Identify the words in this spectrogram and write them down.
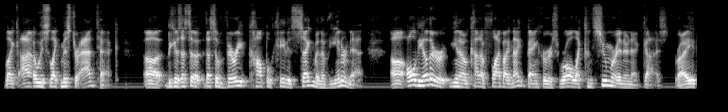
Like I was like Mr. Ad Tech uh, because that's a that's a very complicated segment of the internet. Uh, all the other, you know, kind of fly by night bankers were all like consumer internet guys, right?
